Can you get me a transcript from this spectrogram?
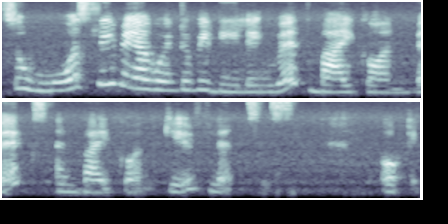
So mostly we are going to be dealing with biconvex and biconcave lenses Okay.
